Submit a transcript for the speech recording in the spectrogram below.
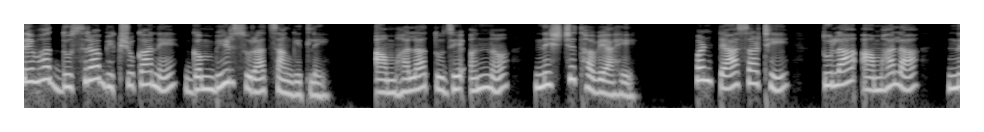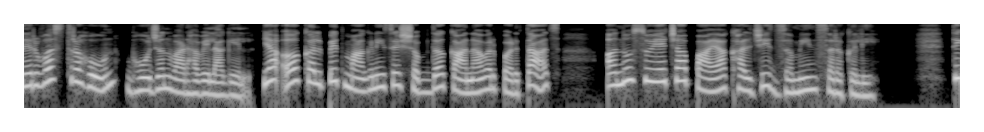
तेव्हा दुसऱ्या भिक्षुकाने गंभीर सुरात सांगितले. आम्हाला तुझे अन्न निश्चित हवे आहे. पण त्यासाठी तुला आम्हाला निर्वस्त्र होऊन भोजन वाढावे लागेल. या अकल्पित मागणीचे शब्द कानावर पडताच अनुसूयेच्या पायाखालची जमीन सरकली. ती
